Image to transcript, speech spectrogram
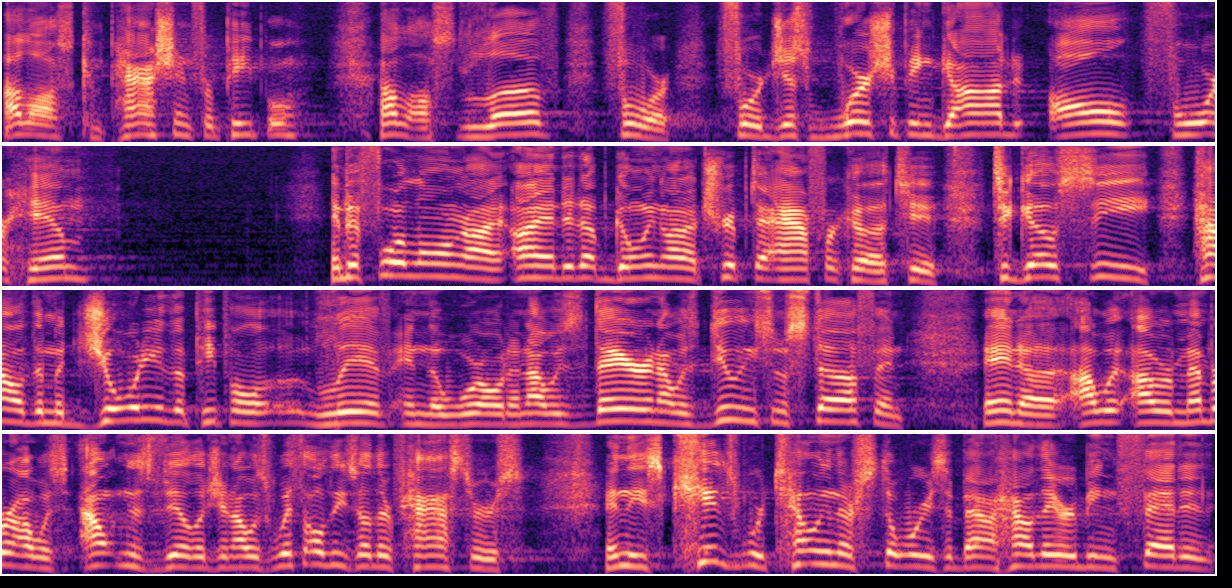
I lost compassion for people. I lost love for, for just worshiping God all for Him. And before long, I, I ended up going on a trip to Africa to, to go see how the majority of the people live in the world. And I was there and I was doing some stuff. And, and uh, I, w- I remember I was out in this village and I was with all these other pastors. And these kids were telling their stories about how they were being fed in,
